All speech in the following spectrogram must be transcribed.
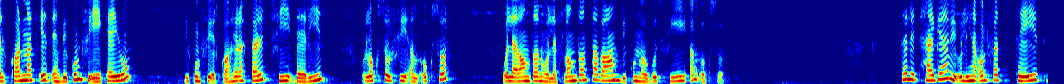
الكارنك is in. بيكون في إيه Cairo؟ بيكون في القاهرة باريس في باريس. والأقصر في الأقصر. ولا لندن ولا في لندن طبعا بيكون موجود في الأقصر. تالت حاجة بيقول هنا ألفت stayed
